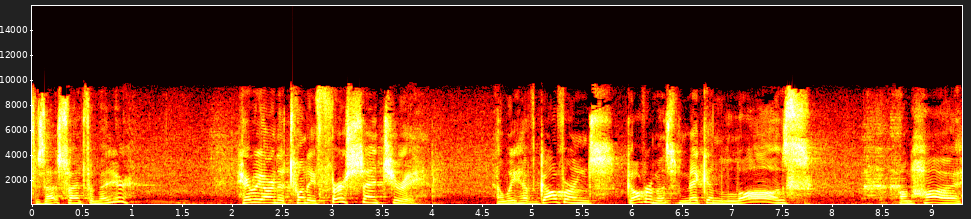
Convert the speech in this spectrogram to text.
Does that sound familiar? Here we are in the 21st century, and we have governs, governments making laws on how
